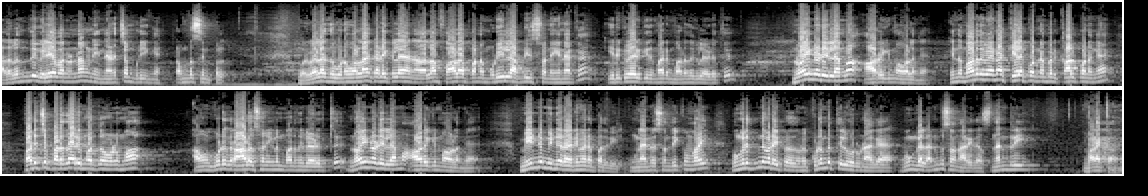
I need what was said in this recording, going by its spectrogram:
அதுலேருந்து வெளியே வரணும்னா நீங்கள் நினச்ச முடியுங்க. ரொம்ப சிம்பிள் ஒருவேளை அந்த உணவெல்லாம் கிடைக்கல நான் அதெல்லாம் ஃபாலோ பண்ண முடியல அப்படின்னு சொன்னீங்கன்னாக்கா இருக்கவே இருக்கு. இது மாதிரி மருந்துகளை எடுத்து நோய் நொடி இல்லாமல் ஆரோக்கியமாக வளங்க இந்த மருந்து வேணால் கீழே போகிற நம்பருக்கு கால் பண்ணுங்கள் படித்த படதாரி மருத்துவம் மூலமாக அவங்க கொடுக்குற ஆலோசனைகளும் மருந்துகளை எடுத்து நோய் நொடி இல்லாமல் ஆரோக்கியமாக வளங்க மீண்டும் இன்னொரு அருமையான பதவியில் உங்களை அன்பு சந்திக்கும் வரை உங்களுக்கு விடைபெறுவது உங்கள் குடும்பத்தில் ஒருவனாக உங்கள் அன்பு சொன்ன ஹரிதாஸ் நன்றி. வணக்கம்.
